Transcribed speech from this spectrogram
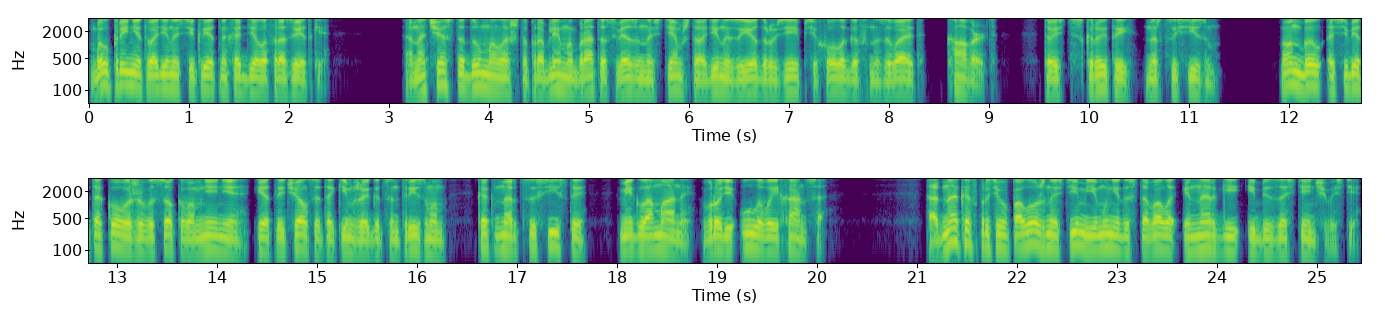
был принят в один из секретных отделов разведки. Она часто думала, что проблемы брата связаны с тем, что один из ее друзей-психологов называет covered, то есть скрытый нарциссизм. Он был о себе такого же высокого мнения и отличался таким же эгоцентризмом, как нарциссисты, мегломаны, вроде Улова и Ханса. Однако в противоположность им ему недоставало энергии и беззастенчивости.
